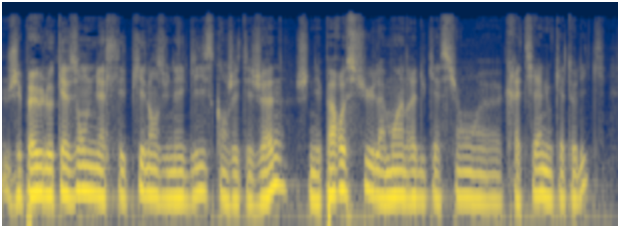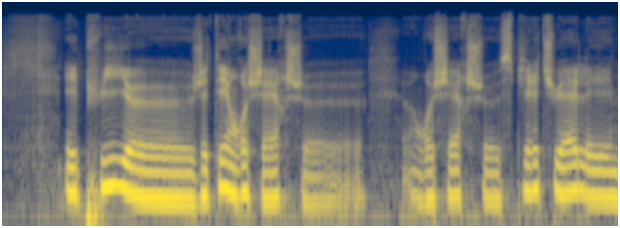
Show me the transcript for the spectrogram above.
j'ai pas eu l'occasion de mettre les pieds dans une église quand j'étais jeune. Je n'ai pas reçu la moindre éducation chrétienne ou catholique. Et puis euh, j'étais en recherche, euh, en recherche spirituelle et euh,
